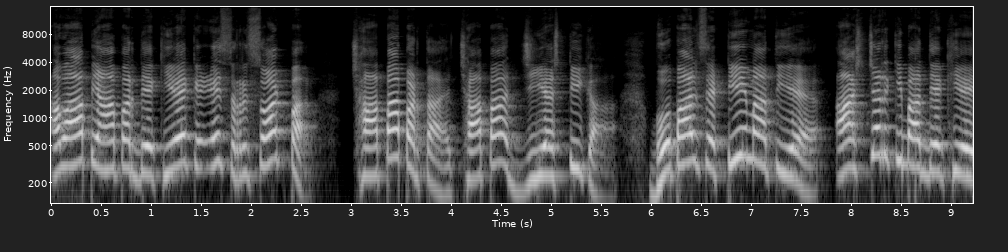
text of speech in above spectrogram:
अब आप यहाँ पर देखिए कि इस रिसोर्ट पर छापा पड़ता है, छापा जीएसटी का। भोपाल से टीम आती है। आश्चर्य की बात देखिए,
